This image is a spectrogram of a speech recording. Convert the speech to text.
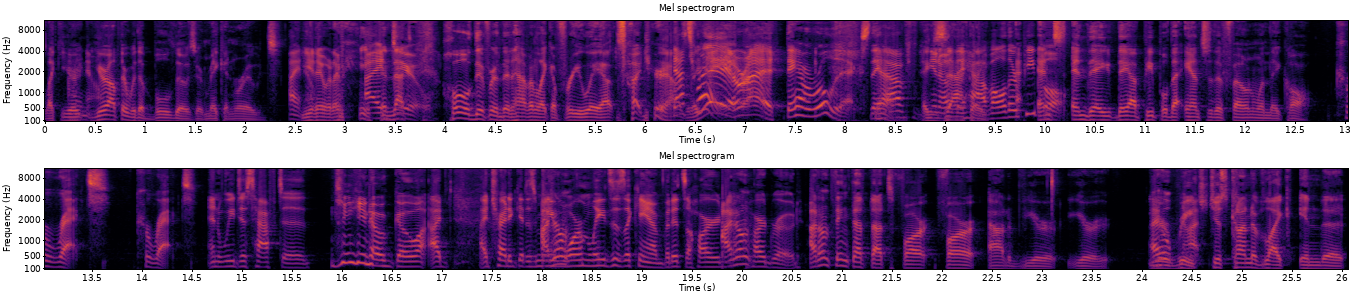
like you're you're out there with a bulldozer making roads. I know. You know what I mean? I and do. that's whole different than having like a freeway outside your house. That's Like, right. Yeah, right. they have a Rolodex they Yeah, have you know they have all their And- people and, they they have people that answer the phone when they call. Correct. Correct. And we just have to you know, go. I I try to get as many warm leads as I can, but it's a hard, I don't hard road. I don't think that that's far far out of your your your reach. not. Just kind of like in the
